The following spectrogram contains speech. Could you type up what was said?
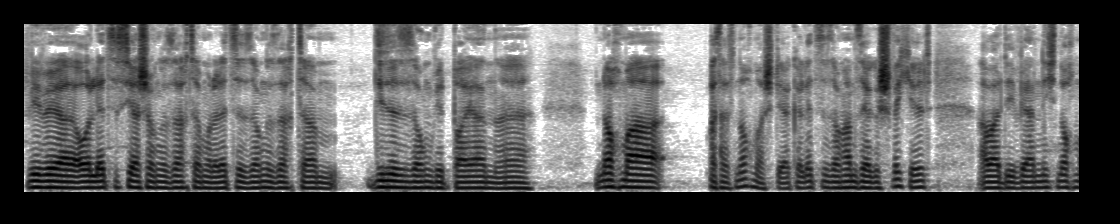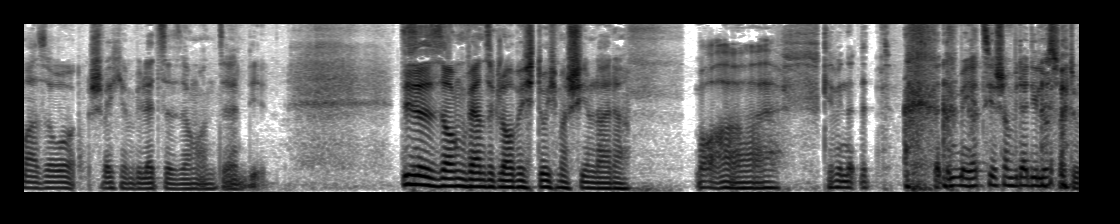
wie wir auch letztes Jahr schon gesagt haben oder letzte Saison gesagt haben, diese Saison wird Bayern äh, nochmal, was heißt nochmal stärker? Letzte Saison haben sie ja geschwächelt, aber die werden nicht nochmal so schwächeln wie letzte Saison und äh, die, diese Saison werden sie, glaube ich, durchmarschieren, leider. Boah, Kevin, das, das nimmt mir jetzt hier schon wieder die Lust, was du,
